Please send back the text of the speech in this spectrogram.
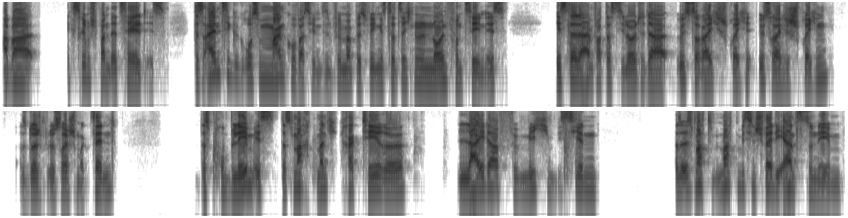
aber extrem spannend erzählt ist. Das einzige große Manko, was ich in diesem Film habe, weswegen es tatsächlich nur eine 9 von 10 ist, ist leider einfach, dass die Leute da Österreich sprechen, Österreichisch sprechen, also Deutsch mit österreichischem Akzent. Das Problem ist, das macht manche Charaktere leider für mich ein bisschen. Also es macht, macht ein bisschen schwer, die ernst zu nehmen.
